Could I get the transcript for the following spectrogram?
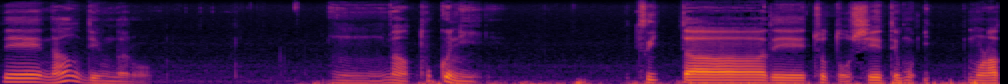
で、なんて言うんだろう。うん、まあ、特に、ツイッターでちょっと教えてももらっ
